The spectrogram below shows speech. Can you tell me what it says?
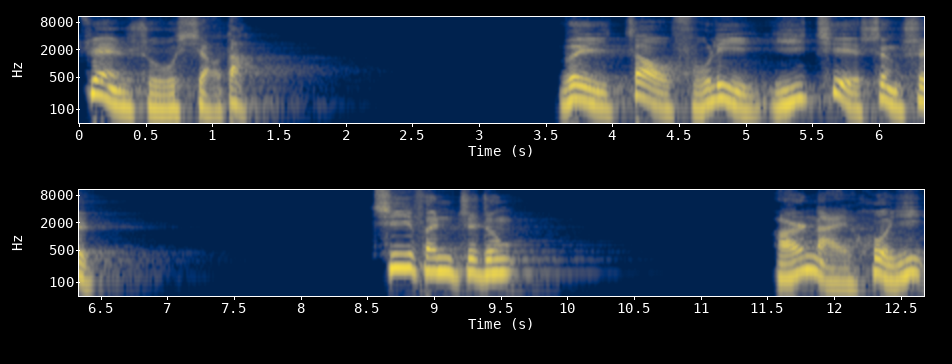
眷属小大，为造福利一切盛世，七分之中，而乃获一，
